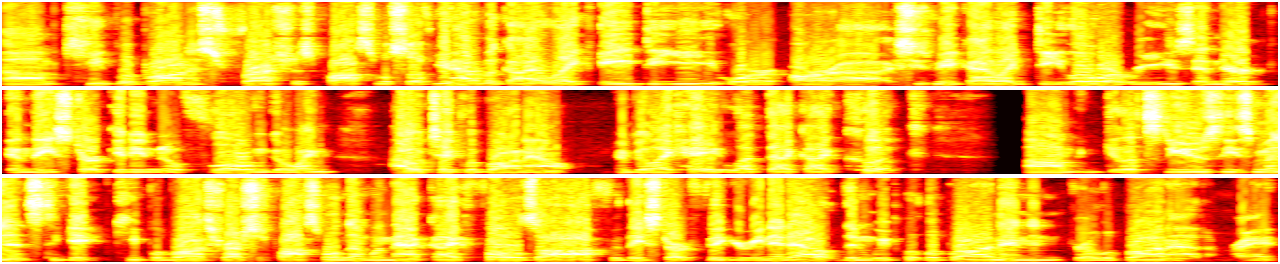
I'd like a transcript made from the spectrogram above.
um, keep LeBron as fresh as possible. So if you have a guy like AD or, or uh, excuse me, a guy like D'Lo or Reaves, and they're and they start getting into a flow and going, I would take LeBron out and be like, hey, let that guy cook. Um, let's use these minutes to get keep LeBron as fresh as possible. And then when that guy falls off or they start figuring it out, then we put LeBron in and throw LeBron at him, right?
